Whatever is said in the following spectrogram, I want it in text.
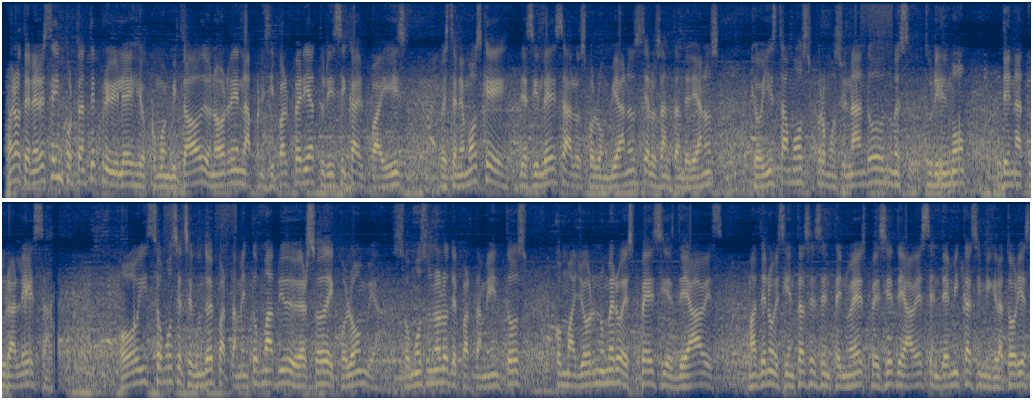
Bueno, tener este importante privilegio como invitado de honor en la principal feria turística del país, pues tenemos que decirles a los colombianos y a los santanderianos que hoy estamos promocionando nuestro turismo de naturaleza. Hoy somos el segundo departamento más biodiverso de Colombia. Somos uno de los departamentos con mayor número de especies de aves, más de 969 especies de aves endémicas y migratorias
